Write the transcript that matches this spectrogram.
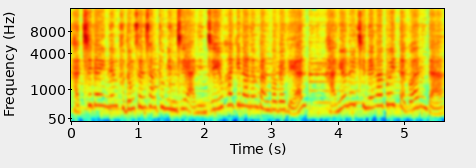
가치가 있는 부동산 상품인지 아닌지 확인하는 방법에 대한 강연을 진행하고 있다고 한다.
